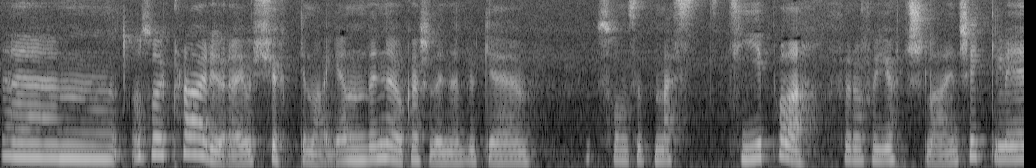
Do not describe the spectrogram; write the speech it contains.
Um, og så klargjør jeg jo kjøkkenhagen. Den er jo kanskje den jeg bruker sånn sett mest tid på, da. For å få gjødsla den skikkelig,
